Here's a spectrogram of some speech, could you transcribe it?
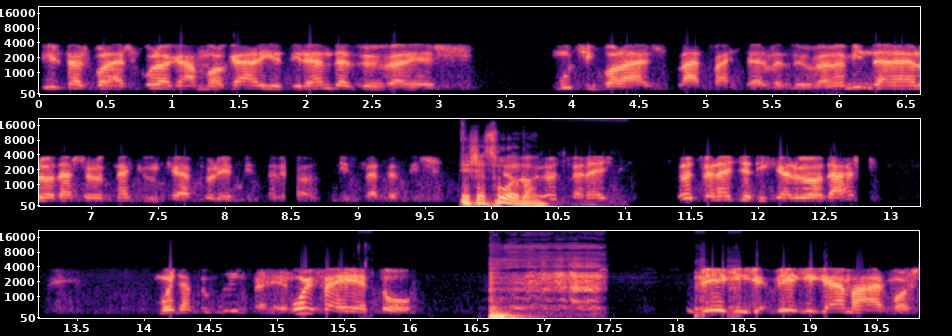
Firtes Balázs kollégámmal, Gárírti rendezővel és Mucsi Balázs látványtervezővel, mert minden előadás előtt nekünk kell fölépíteni az iszletet is. És ez hol van? Az 51, 51. előadás. Mondjátok, Újfehér, tó. Végig, végig M3-as.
